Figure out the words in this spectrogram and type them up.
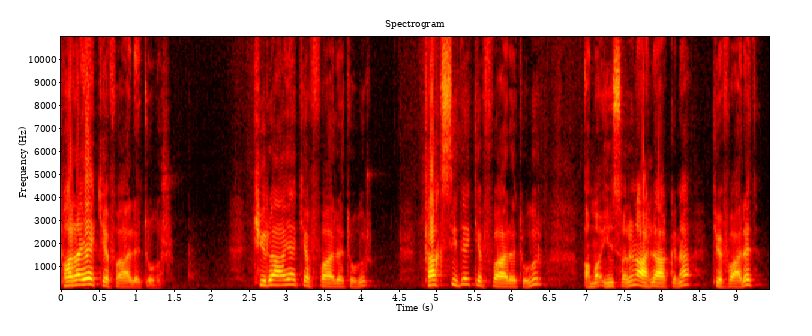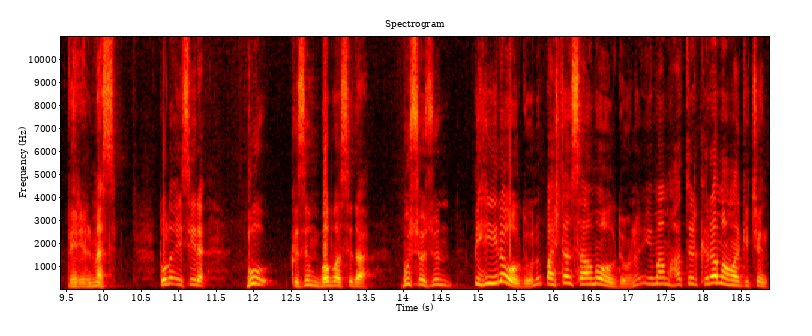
Paraya kefalet olur. Kiraya kefalet olur. Takside kefalet olur. Ama insanın ahlakına kefalet verilmez. Dolayısıyla bu kızın babası da bu sözün bir hile olduğunu, baştan sağma olduğunu, imam hatır kıramamak için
